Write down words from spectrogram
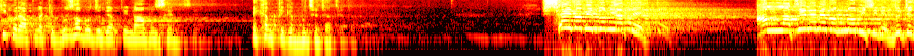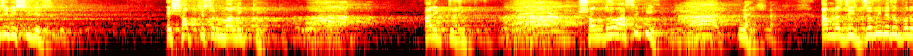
কি করে আপনাকে বুঝাবো যদি আপনি না বুঝেন? এখান থেকে বুঝে যাবে। সেই নবী দুনিয়াতে আল্লাহ ছিলেন এবং নবী ছিলেন দুইটা জিনিস ছিলেন এই সব কিছুর মালিককে আরেকটু যদি সন্দেহ আছে কি? নাই। আমরা যে জমিনের উপরে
